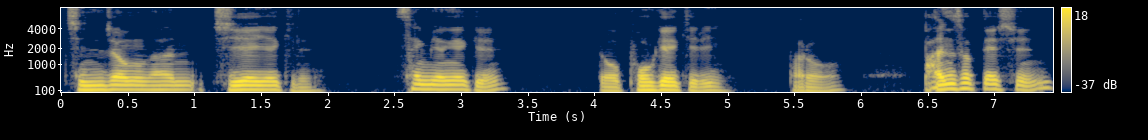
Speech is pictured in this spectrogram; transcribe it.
진정한 지혜의 길, 생명의 길, 또 복의 길이 바로 반석 대신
